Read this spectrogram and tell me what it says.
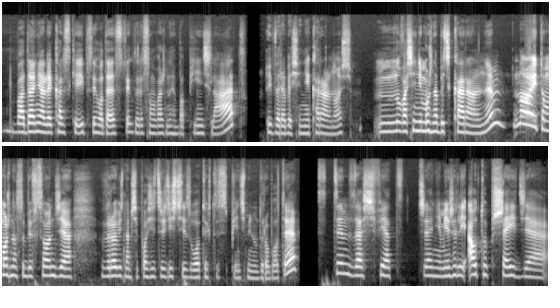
badania lekarskie i psychotesty, które są ważne chyba 5 lat i wyrabia się niekaralność. Mm, No właśnie nie można być karalnym, no i to można sobie w sądzie wyrobić, nam się płaci 30 zł, to jest 5 minut roboty. Z tym zaświadczeniem, jeżeli auto przejdzie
